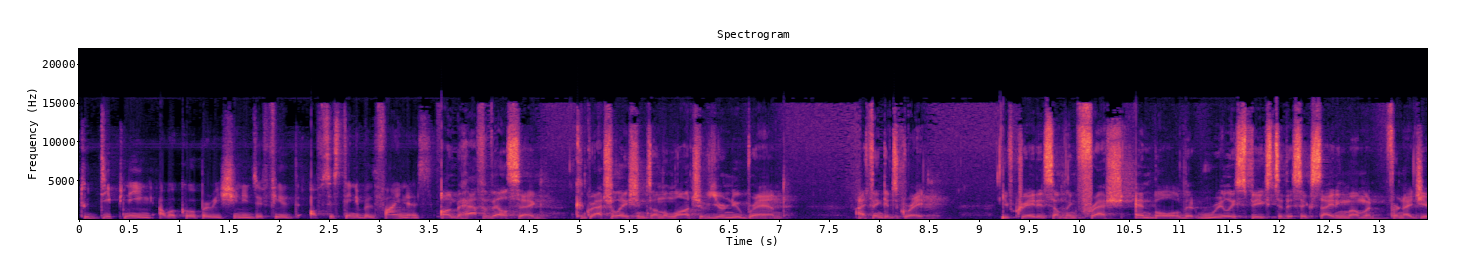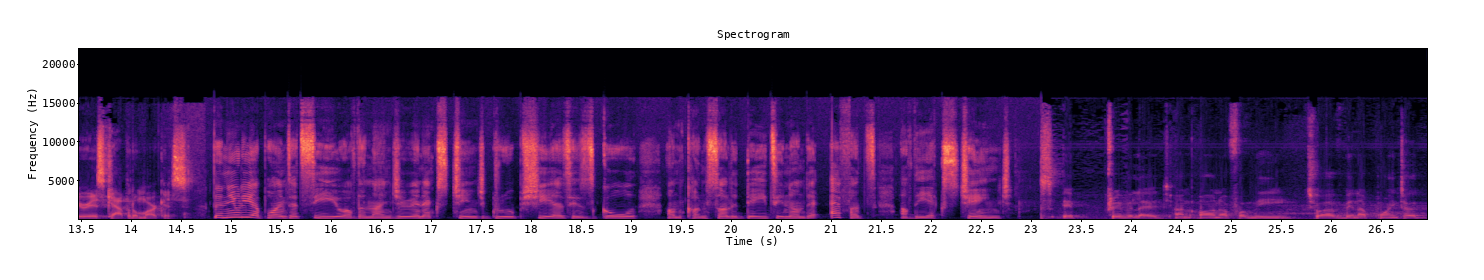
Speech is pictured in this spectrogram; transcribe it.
to deepening our cooperation in the field of sustainable finance. On behalf of LSEG, congratulations on the launch of your new brand. I think it's great. You've created something fresh and bold that really speaks to this exciting moment for Nigeria's capital markets. The newly appointed CEO of the Nigerian Exchange Group shares his goal on consolidating on the efforts of the exchange. It's a privilege and honor for me to have been appointed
